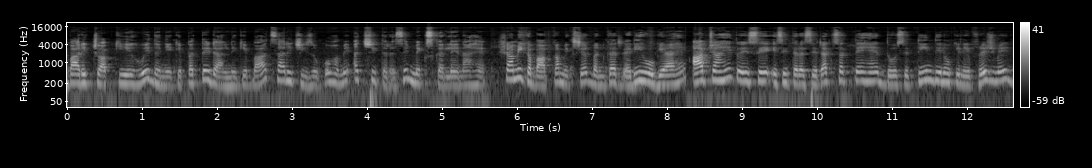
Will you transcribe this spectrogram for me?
बारीक चॉप किए हुए धनिया के पत्ते डालने के बाद सारी चीज़ों को हमें अच्छी तरह से मिक्स कर लेना है। शामी कबाब का मिक्सचर बनकर रेडी हो गया है। आप चाहें तो इसे इसी तरह से रख सकते हैं दो से तीन दिनों के लिए फ्रिज में।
